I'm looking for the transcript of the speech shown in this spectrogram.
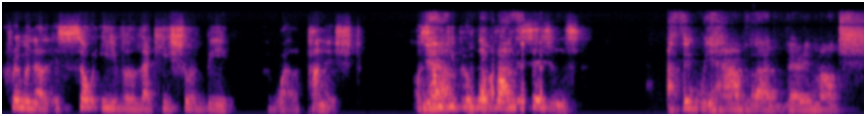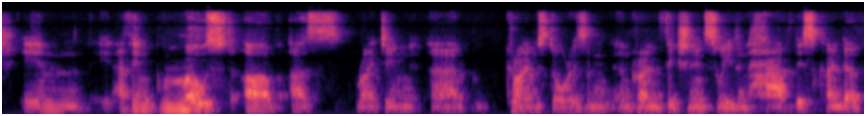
criminal is so evil that he should be well punished, or some yeah, people who make wrong decisions? I think we have that very much in, I think most of us writing uh, crime stories and, and, crime fiction in Sweden have this kind of,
